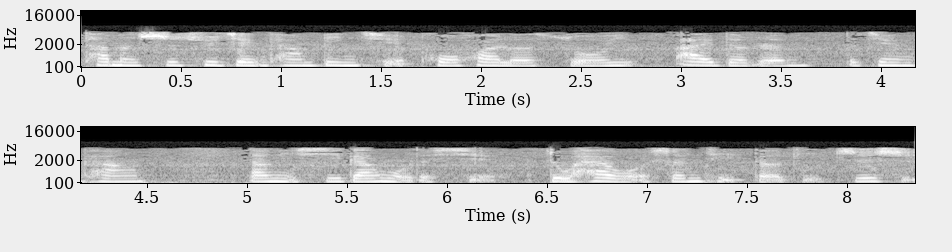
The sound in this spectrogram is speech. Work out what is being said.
他们失去健康，并且破坏了所有爱的人的健康。当你吸干我的血，毒害我身体的组织时，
